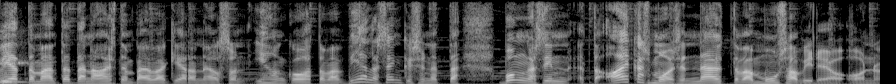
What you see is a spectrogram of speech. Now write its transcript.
viettämään tätä naistenpäivää, Kiera Nelson, ihan kohta. Mä vielä sen kysyn, että bongasin, että aikasmoisen näyttävä musavideo on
